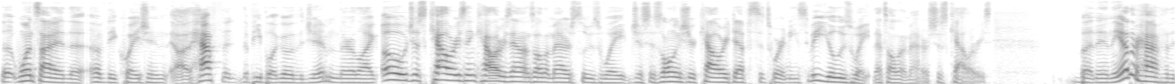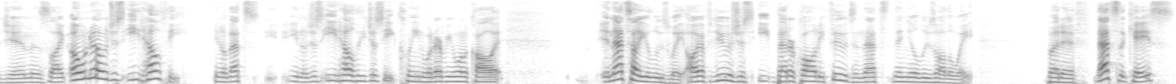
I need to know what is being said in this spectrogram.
the one side of the of the equation. Uh, half the, the people that go to the gym, they're like, "Oh, just calories in, calories out is all that matters. To lose weight. Just as long as your calorie deficit's where it needs to be, you'll lose weight. That's all that matters. Just calories." But then the other half of the gym is like, "Oh no, just eat healthy. You know, that's you know, just eat healthy, just eat clean, whatever you want to call it." And that's how you lose weight. All you have to do is just eat better quality foods, and that's then you'll lose all the weight. But if that's the case,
